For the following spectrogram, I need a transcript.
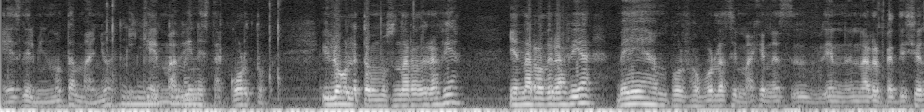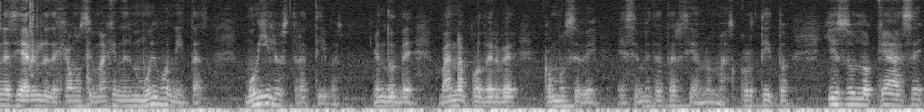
es del mismo tamaño y que más bien está corto. Y luego le tomamos una radiografía. Y en la radiografía, vean por favor las imágenes, en, las repeticiones diarias les dejamos imágenes muy bonitas, muy ilustrativas, en donde van a poder ver cómo se ve ese metatarsiano más cortito. Y eso es lo que hace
